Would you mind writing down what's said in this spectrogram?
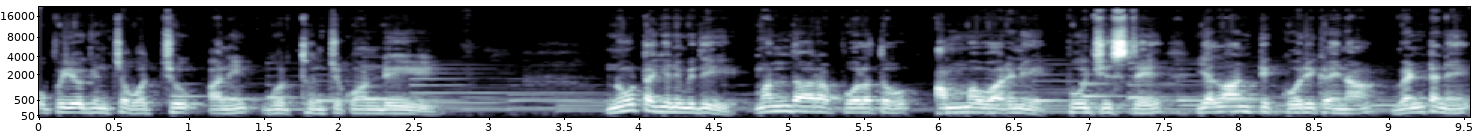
ఉపయోగించవచ్చు అని గుర్తుంచుకోండి. నూట ఎనిమిది మందార పూలతో అమ్మవారిని పూజిస్తే ఎలాంటి కోరికైనా వెంటనే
